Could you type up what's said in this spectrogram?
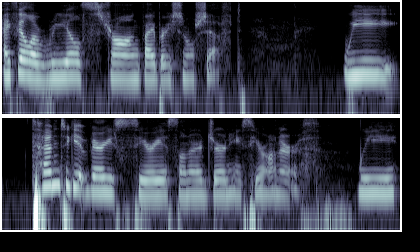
I feel a real strong vibrational shift we tend to get very serious on our journeys here on earth. We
